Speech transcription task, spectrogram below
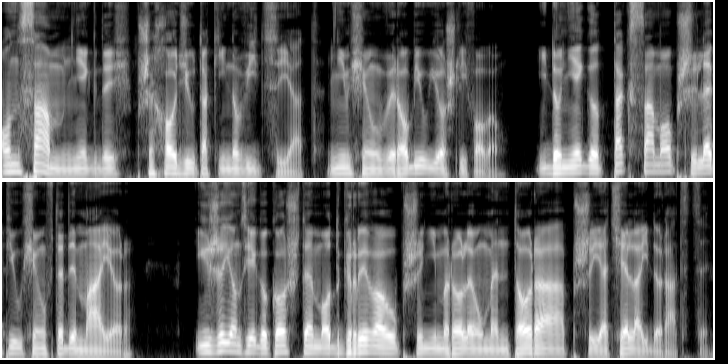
On sam niegdyś przechodził taki nowicjat, nim się wyrobił i oszlifował. I do niego tak samo przylepił się wtedy major. I żyjąc jego kosztem, odgrywał przy nim rolę mentora, przyjaciela i doradcy.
